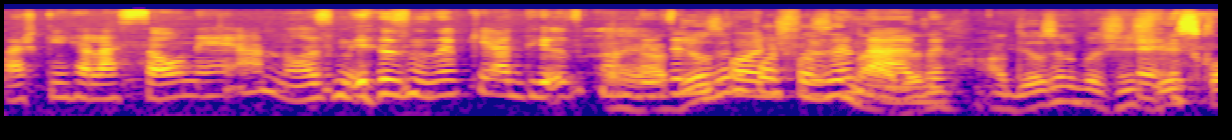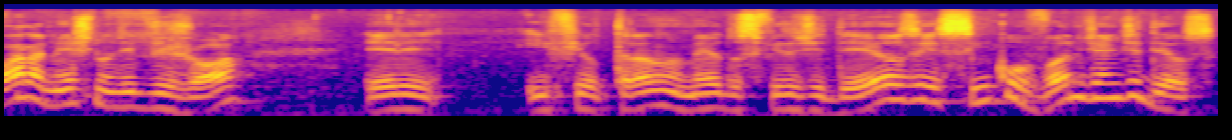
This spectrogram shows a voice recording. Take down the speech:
Acho que em relação né, a nós mesmos, né? Porque a Deus, com é, Deus, a Deus ele não pode, fazer, fazer nada, nada, né? A Deus, a gente é. vê isso claramente no livro de Jó, ele infiltrando no meio dos filhos de Deus e se encurvando diante de Deus.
